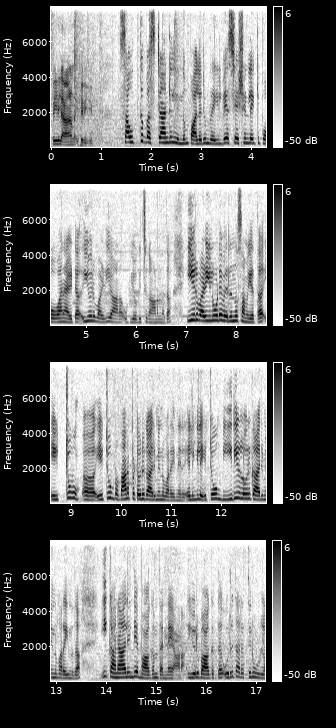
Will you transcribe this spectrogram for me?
ഫീലാണ് ശരിക്കും. സൗത്ത് ബസ് സ്റ്റാൻഡിൽ നിന്നും പലരും റെയിൽവേ സ്റ്റേഷനിലേക്ക് പോകാനായിട്ട് ഈ ഒരു വഴിയാണ് ഉപയോഗിച്ച് കാണുന്നത്. ഈ ഒരു വഴിയിലൂടെ വരുന്ന സമയത്ത് ഏറ്റവും ഏറ്റവും പ്രധാനപ്പെട്ട ഒരു കാര്യമെന്ന് പറയുന്നത് അല്ലെങ്കിൽ ഏറ്റവും ഭീതിയുള്ള ഒരു കാര്യമെന്ന് പറയുന്നത് ഈ കനാലിന്റെ ഭാഗം തന്നെയാണ്. ഈ ഒരു ഭാഗത്ത് ഒരു തരത്തിലുള്ള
